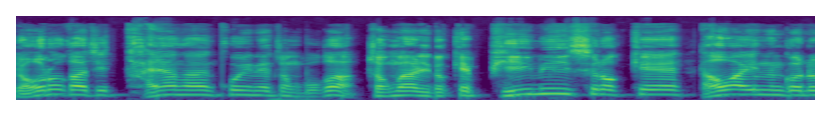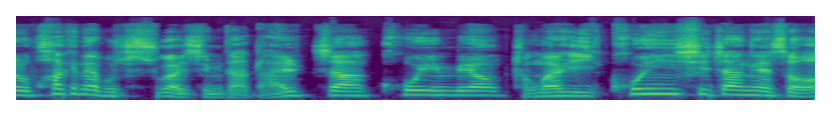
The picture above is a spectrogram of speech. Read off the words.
여러 가지 다양한 코인의 정보가 정말 이렇게 비밀스럽게 나와 있는 것을 확인해 보실 수가 있습니다. 날짜, 코인명, 정말 이 코인 시장에서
